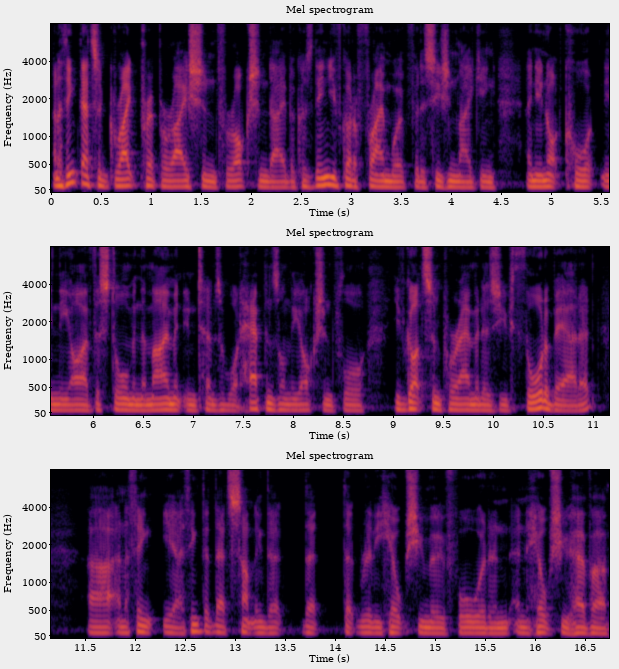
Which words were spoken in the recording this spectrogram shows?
And I think that's a great preparation for auction day because then you've got a framework for decision making and you're not caught in the eye of the storm in the moment in terms of what happens on the auction floor. You've got some parameters, you've thought about it. Uh, and I think, yeah, I think that that's something that, that, that really helps you move forward and, and helps you have a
